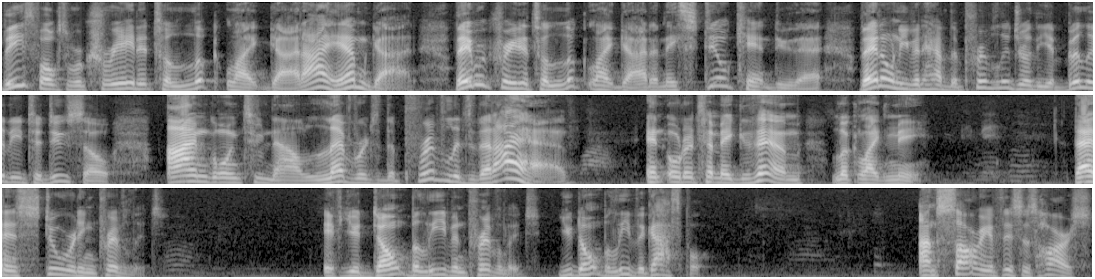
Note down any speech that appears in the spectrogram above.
these folks were created to look like God. I am God. They were created to look like God, and they still can't do that. They don't even have the privilege or the ability to do so. I'm going to now leverage the privilege that I have in order to make them look like me. That is stewarding privilege. If you don't believe in privilege, you don't believe the gospel. I'm sorry if this is harsh.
